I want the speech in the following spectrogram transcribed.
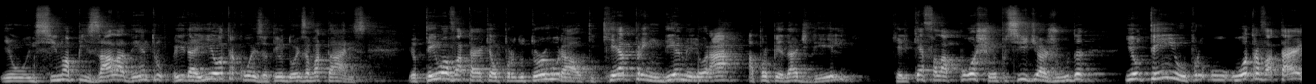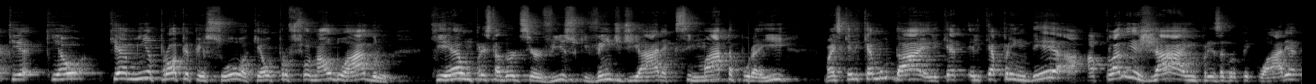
Eu ensino a pisar lá dentro. E daí é outra coisa, eu tenho dois avatares. Eu tenho o avatar que é o produtor rural, que quer aprender a melhorar a propriedade dele, que ele quer falar, poxa, eu preciso de ajuda. E eu tenho o, o, o outro avatar que é, que, é o, que é a minha própria pessoa, que é o profissional do agro, que é um prestador de serviço, que vende diária, que se mata por aí, mas que ele quer mudar, ele quer, ele quer aprender a, a planejar a empresa agropecuária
